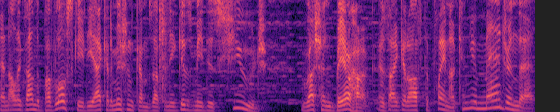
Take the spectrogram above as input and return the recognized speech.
and Alexander Pavlovsky, the academician, comes up and he gives me this huge Russian bear hug as I get off the plane. Now, can you imagine that?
